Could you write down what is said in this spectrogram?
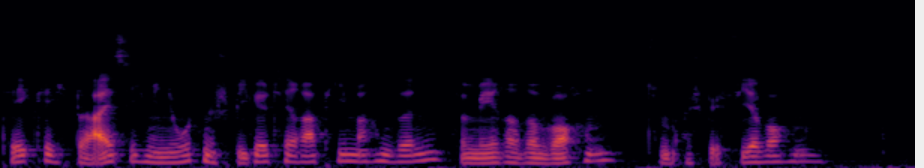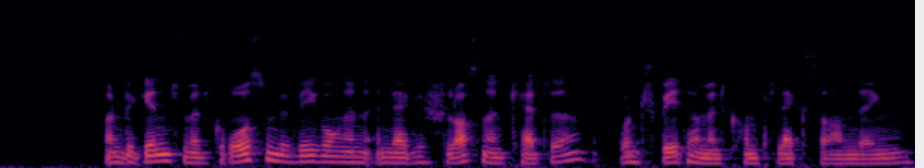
Täglich 30 Minuten Spiegeltherapie machen Sinn für mehrere Wochen, zum Beispiel vier Wochen. Man beginnt mit großen Bewegungen in der geschlossenen Kette und später mit komplexeren Dingen.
